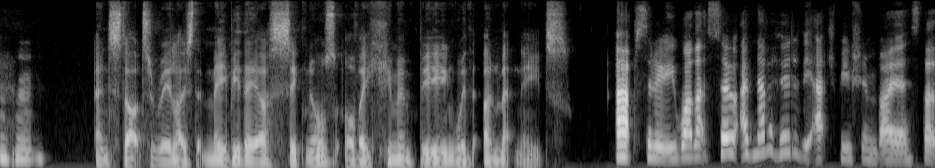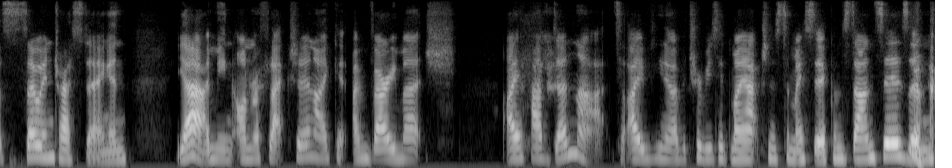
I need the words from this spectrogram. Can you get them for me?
mm-hmm. and start to realize that maybe they are signals of a human being with unmet needs. Absolutely. Well that's so i've never heard of the attribution bias. That's so interesting. And yeah i mean on reflection i can i'm very much i have done that. I've you know i've attributed my actions to my circumstances and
